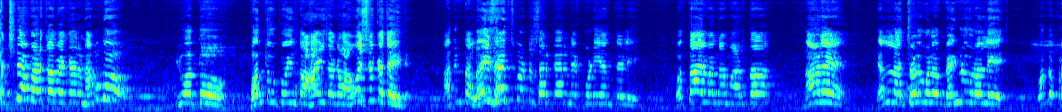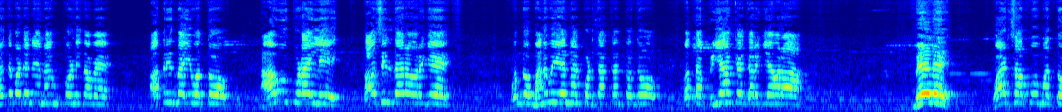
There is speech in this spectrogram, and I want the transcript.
ರಕ್ಷಣೆ ಮಾಡ್ಕೋಬೇಕಾದ್ರೆ ನಮಗೂ ಇವತ್ತು ಬಂದೂಕು ಇಂಥ ಆಯುಧಗಳ ಅವಶ್ಯಕತೆ ಇದೆ. ಅದರಿಂದ ಲೈಸೆನ್ಸ್ ಕೊಟ್ಟು ಸರ್ಕಾರನೇ ಕೊಡಿ ಅಂತೇಳಿ ಒತ್ತಾಯವನ್ನ ಮಾಡ್ತಾ ನಾಳೆ ಎಲ್ಲ ಚಳುವಳಿ ಬೆಂಗಳೂರಲ್ಲಿ ಒಂದು ಪ್ರತಿಭಟನೆಯನ್ನು ಹಮ್ಮಿಕೊಂಡಿದ್ದಾವೆ. ಆದ್ರಿಂದ ಇವತ್ತು ನಾವು ಕೂಡ ಇಲ್ಲಿ ತಹಸೀಲ್ದಾರ್ ಅವರಿಗೆ ಒಂದು ಮನವಿಯನ್ನ ಕೊಡ್ತಕ್ಕಂಥದ್ದು ಮತ್ತೆ ಪ್ರಿಯಾಂಕ ಖರ್ಗೆ ಅವರ ಮೇಲೆ ವಾಟ್ಸಪ್ ಮತ್ತು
